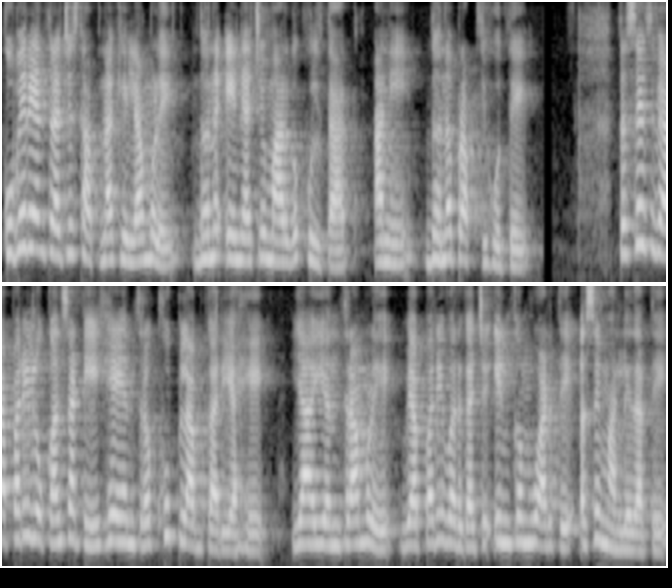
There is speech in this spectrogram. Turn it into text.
कुबेर यंत्राची स्थापना केल्यामुळे धन येण्याचे मार्ग खुलतात आणि धनप्राप्ती होते. तसेच व्यापारी लोकांसाठी हे यंत्र खूप लाभकारी आहे. या यंत्रामुळे व्यापारी वर्गाचे इन्कम वाढते असे मानले जाते.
